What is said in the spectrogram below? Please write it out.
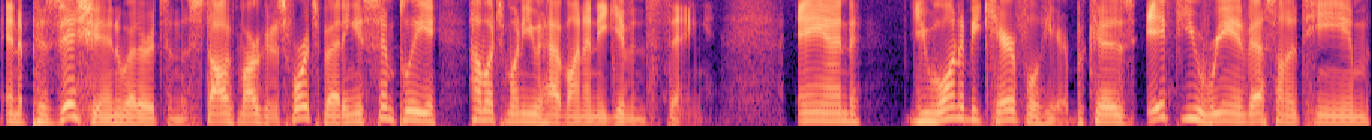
And a position, whether it's in the stock market or sports betting, is simply how much money you have on any given thing. And you want to be careful here because if you reinvest on a team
